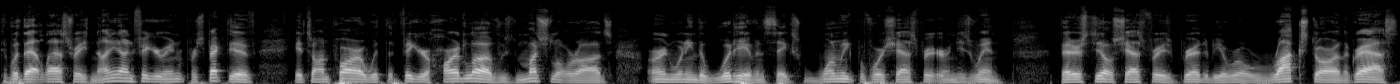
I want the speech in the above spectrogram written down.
To put that last race 99 figure in perspective, it's on par with the figure Hard Love, who's much lower odds, earned winning the Woodhaven Stakes one week before Shaftesbury earned his win. Better still, Shaftesbury is bred to be a real rock star on the grass.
